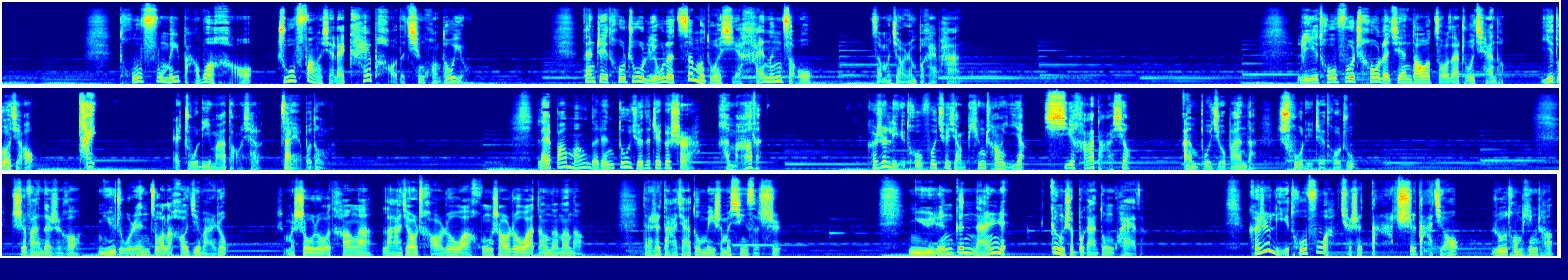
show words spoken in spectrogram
屠夫没把握好，猪放下来开跑的情况都有。但这头猪流了这么多血还能走，怎么叫人不害怕呢？李屠夫抽了尖刀，走在猪前头，一跺脚，抬，哎，猪立马倒下了，再也不动了。来帮忙的人都觉得这个事儿啊很麻烦，可是李屠夫却像平常一样嘻哈大笑，按部就班的处理这头猪。吃饭的时候，女主人做了好几碗肉，什么瘦肉汤啊、辣椒炒肉啊、红烧肉啊等等等等，但是大家都没什么心思吃。女人跟男人更是不敢动筷子。可是李屠夫啊，却是大吃大嚼，如同平常。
